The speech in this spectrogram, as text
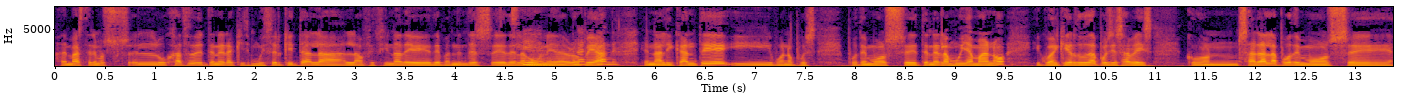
Además, tenemos el lujazo de tener aquí muy cerquita la, la oficina de, de patentes eh, de la sí, Comunidad Europea en Alicante. en Alicante. y, bueno, pues podemos eh, tenerla muy a mano y cualquier duda, pues ya sabéis, con Sara la podemos eh,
